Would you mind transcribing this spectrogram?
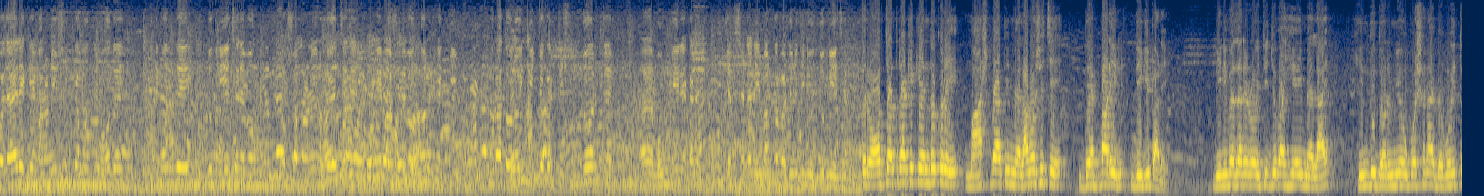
বজায় রেখে মাননীয় শিক্ষামন্ত্রী মহোদয় ইতিমধ্যে উদ্যোগ নিয়েছেন এবং নকশা প্রণয়ন হয়েছে যে এই বাসুদেব অঙ্গনকে একটি পুরাতন ঐতিহ্যকে একটি সুন্দর যে মন্দির এখানে সেটা নির্মাণ করবার জন্য তিনি উদ্যোগ নিয়েছেন। রথযাত্রাকে কেন্দ্র করে মাসব্যাপী মেলা বসেছে দেববাড়ির দিঘিপাড়ে। বিনিবাজারের ঐতিহ্যবাহী এই মেলায় হিন্দু ধর্মীয় উপাসনায় ব্যবহৃত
